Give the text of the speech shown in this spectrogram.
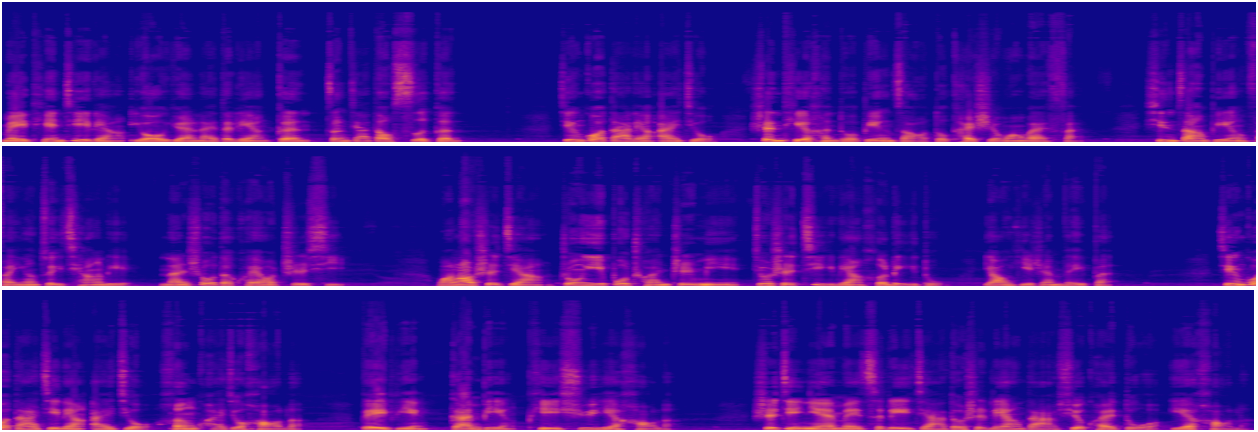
每天剂量由原来的两根增加到四根。经过大量艾灸，身体很多病灶都开始往外反，心脏病反应最强烈，难受的快要窒息。王老师讲，中医不传之谜就是剂量和力度要以人为本。经过大剂量艾灸，很快就好了。胃病、肝病、脾虚也好了。十几年每次例假都是量大血块多也好了。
